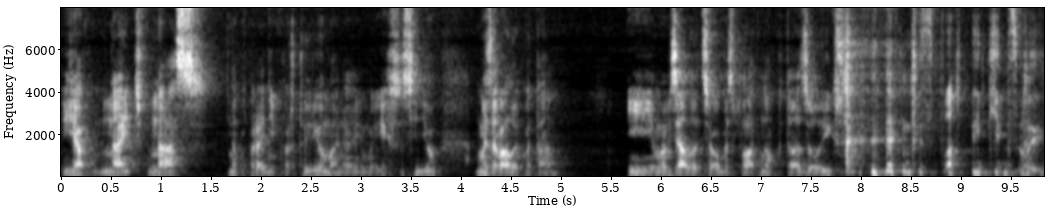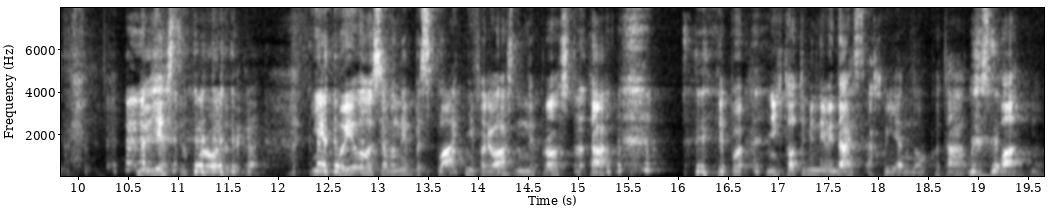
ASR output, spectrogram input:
я навіть в нас на попередній квартирі, у мене і моїх сусідів, ми завели кота. І ми взяли цього безплатного кота з OLX. Безплатний кіт злик. Ну, є ж ця порода така. І як виявилося, вони безплатні, переважно не просто так. Типу, ніхто тобі не віддасть ахуєнного кота безплатно,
